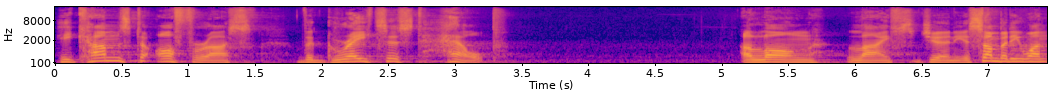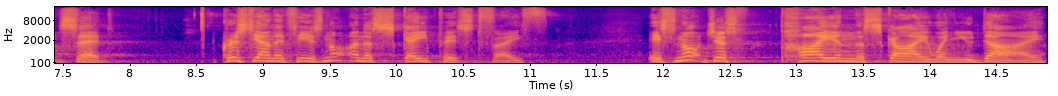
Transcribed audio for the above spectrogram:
He comes to offer us the greatest help along life's journey. As somebody once said, Christianity is not an escapist faith. It's not just pie in the sky when you die,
